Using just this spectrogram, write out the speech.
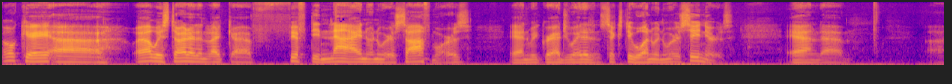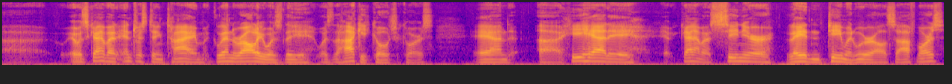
Okay. Uh, well, we started in like uh, 59 when we were sophomores, and we graduated in 61 when we were seniors. And um, it was kind of an interesting time. Glen Rolle was the was the hockey coach, of course, and uh, he had a kind of a senior laden team when we were all sophomores,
